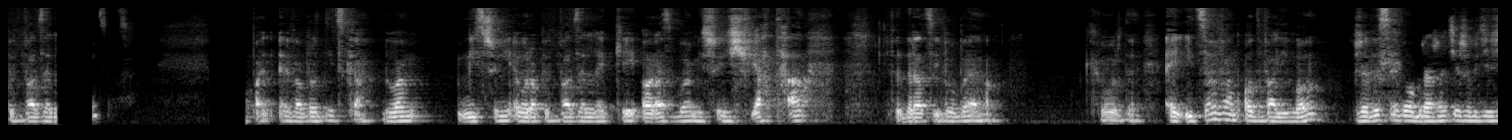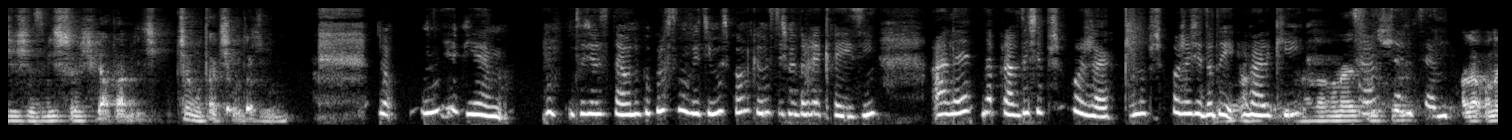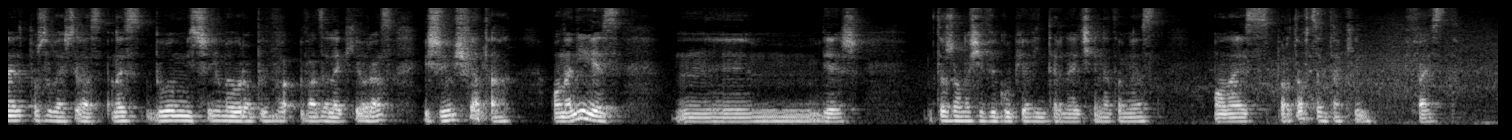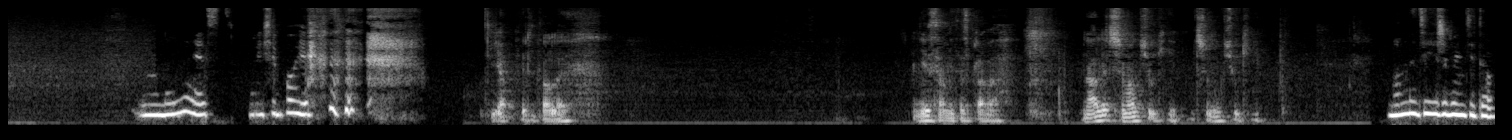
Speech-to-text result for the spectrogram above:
Europy w wadze Pani Ewa Brodnicka była mistrzyni Europy w wadze lekkiej oraz była mistrzyni świata Federacji WBO. Kurde. Ej, i co wam odwaliło, że wy sobie wyobrażacie, że będziecie się z mistrzem świata bić? Czemu tak się uderzyło? No, nie wiem, co się stało. No po prostu mówię ci, my z Pączką jesteśmy trochę crazy, ale naprawdę się przyłożę. No przyłożę się do tej walki Ale ona jest całym mistrzynią, sercem. ale ona jest, posłuchaj jeszcze raz, ona jest byłą mistrzynią Europy w wa- wadze lekkiej oraz mistrzynią świata. Ona nie jest, mm, wiesz, to, że ona się wygłupia w internecie, natomiast ona jest sportowcem takim fest. No, no jest, no i się boję. Ja pierdolę. Niesamowita sprawa. No ale trzymam kciuki, trzymam kciuki. Mam nadzieję, że będzie dobrze.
